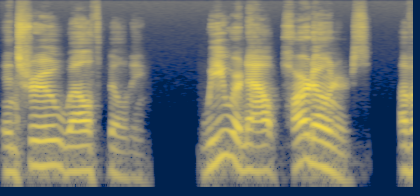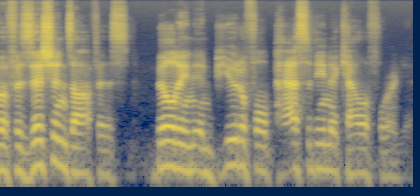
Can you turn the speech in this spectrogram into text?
in true wealth building. We were now part owners of a physician's office building in beautiful Pasadena, California.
